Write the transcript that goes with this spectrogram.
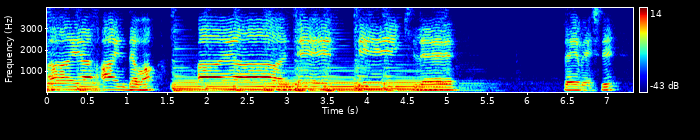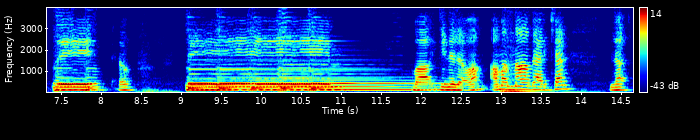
Haya aynı devam. Hayal ettikle. Re beşli. Ri hop Rim Ba yine devam ama na derken la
